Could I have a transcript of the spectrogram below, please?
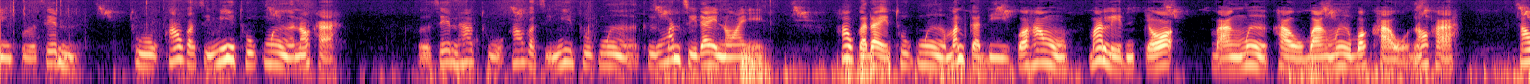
นี่เปอร์เซ็นต์ถูกเฮากับสิมีทุกมือเนาะค่ะเปอร์เซ็นต์เฮาถูกเฮากับสิมีทุกมือถึงมันสิได้น้อยเฮาก็ได้ทุกมือมันก็ดีกว่าเฮามาเล่นเจาะบางมือเข่าบางมือบ่เข่าเนาะค่ะ เฮา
